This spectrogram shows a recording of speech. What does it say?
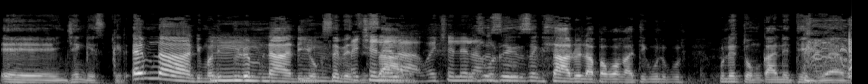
eh njengesigqiri emnandi mani ipilo emnandi yokusebenzisana. Sekuhlalwe lapha kwangathi kunedonkane ethengiweko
